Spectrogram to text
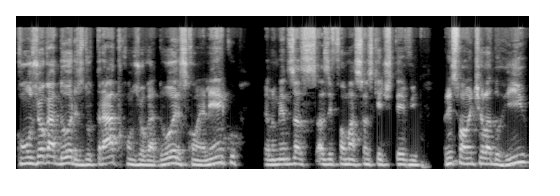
com os jogadores, do trato com os jogadores, com o elenco, pelo menos as, as informações que a gente teve, principalmente lá do Rio,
